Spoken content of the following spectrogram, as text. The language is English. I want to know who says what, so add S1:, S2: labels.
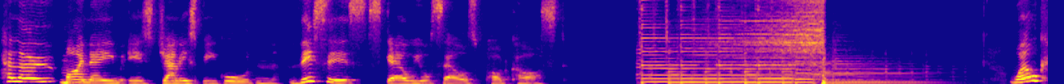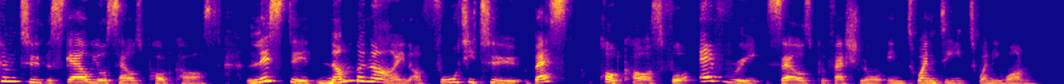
S1: Hello, my name is Janice B. Gordon. This is Scale Your Sales podcast. Welcome to the Scale Your Sales podcast, listed number nine of 42 best podcasts for every sales professional in 2021.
